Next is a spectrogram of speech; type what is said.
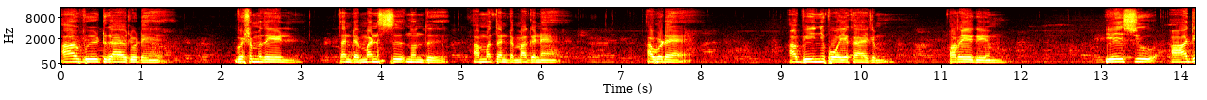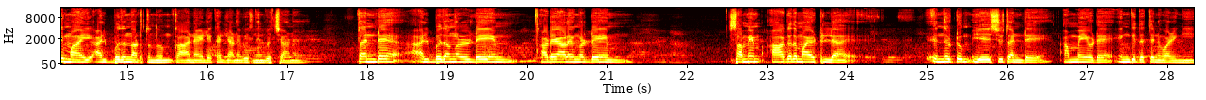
ആ വീട്ടുകാരുടെ വിഷമതയിൽ തന്റെ മനസ്സ് നൊന്ത് അമ്മ തന്റെ മകനെ അവിടെ ആ വീഞ്ഞു പോയ കാര്യം പറയുകയും യേശു ആദ്യമായി അത്ഭുതം നടത്തുന്നതും കാനായിലെ കല്യാണ വിരുന്നിൽ വെച്ചാണ്. തന്റെ അത്ഭുതങ്ങളുടെയും അടയാളങ്ങളുടെയും സമയം ആഗതമായിട്ടില്ല എന്നിട്ടും യേശു തന്റെ അമ്മയുടെ ഇംഗിതത്തിന് വഴങ്ങി.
